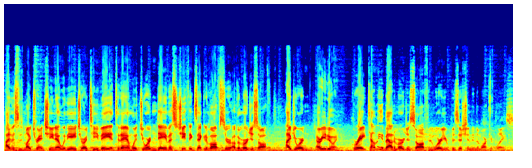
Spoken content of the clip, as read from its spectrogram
Hi, this is Mike Tranchina with EHR TV, and today I'm with Jordan Davis, Chief Executive Officer of Emergisoft. Hi, Jordan. How are you doing? Great. Tell me about Emergisoft and where you're positioned in the marketplace.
